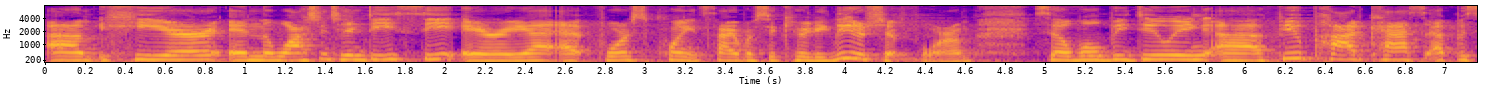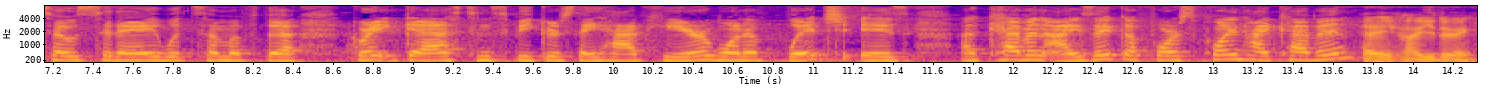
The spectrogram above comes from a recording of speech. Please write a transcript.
um, here in the Washington, D.C. area at Forcepoint Cybersecurity Leadership Forum. So we'll be doing a few podcast episodes today with some of the great guests and speakers they have here, one of which is uh, Kevin Isaac of Forcepoint. Hi, Kevin. Hey, how you doing?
